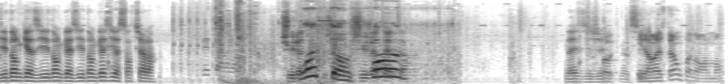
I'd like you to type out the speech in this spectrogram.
Il est dans le gaz, il est dans le gaz, il est dans le gaz, il va sortir là. Je vais par là. J'ai eu la, What the la tête. hein. Nice, GG. Oh, Merci. Il en reste un ou pas normalement?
